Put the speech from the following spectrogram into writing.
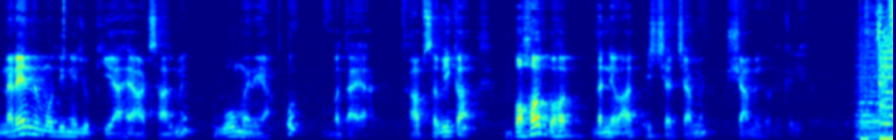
नरेंद्र मोदी ने जो किया है आठ साल में, वो मैंने आपको बताया। आप सभी का बहुत बहुत धन्यवाद इस चर्चा में शामिल होने के लिए।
